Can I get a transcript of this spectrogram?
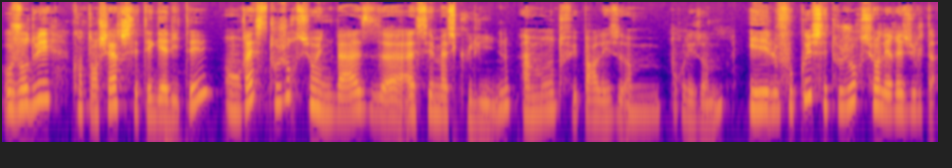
Aujourd'hui, quand on cherche cette égalité, on reste toujours sur une base euh, assez masculine, un monde fait par les hommes pour les hommes. Et le focus est toujours sur les résultats.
